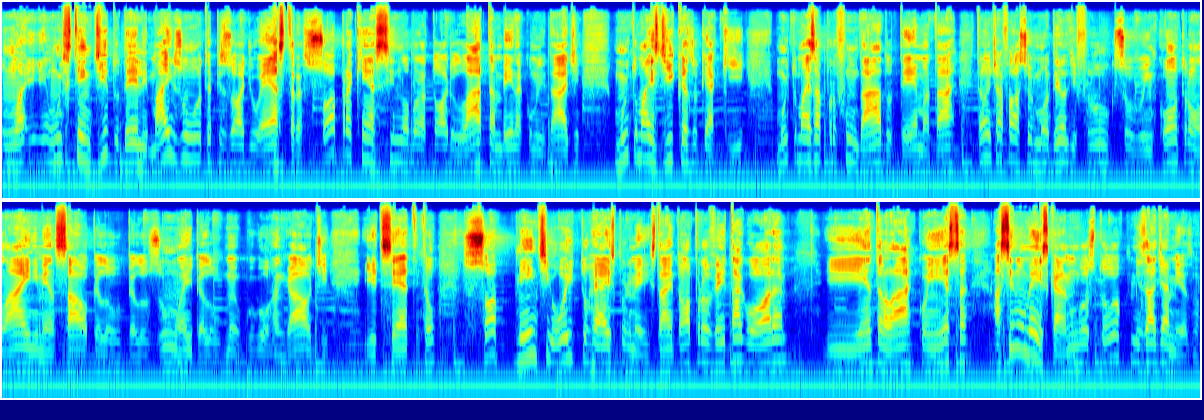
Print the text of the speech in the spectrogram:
um, um, estendido dele, mais um outro episódio extra, só para quem assina no laboratório lá também na comunidade. Muito mais dicas do que aqui, muito mais aprofundado o tema, tá? Então a gente vai falar sobre modelo de fluxo, encontro online mensal pelo, pelo Zoom aí, pelo Google Hangout e etc. Então, somente R$ reais por mês, tá? Então aproveita agora e entra lá, conheça. Assina um mês, cara. Não gostou? Amizade é a mesma.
